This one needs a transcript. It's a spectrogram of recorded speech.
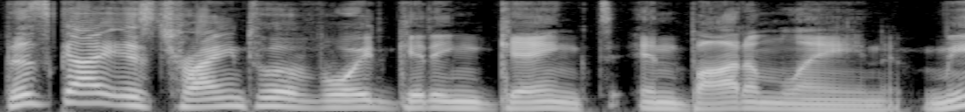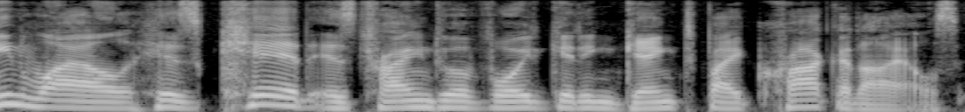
This guy is trying to avoid getting ganked in bottom lane. Meanwhile, his kid is trying to avoid getting ganked by crocodiles.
